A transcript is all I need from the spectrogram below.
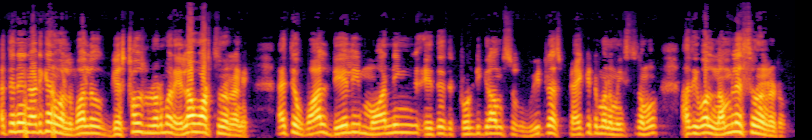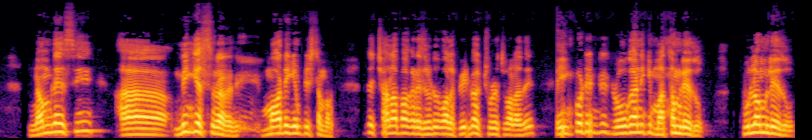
అయితే నేను అడిగాను వాళ్ళు వాళ్ళు గెస్ట్ హౌస్ ఉన్నారు మరి ఎలా వాడుతున్నారని. అయితే వాళ్ళు డైలీ మార్నింగ్ ఏదైతే ట్వంటీ గ్రామ్స్ వీట్ రాస్ ప్యాకెట్ మనం ఇస్తున్నామో అది వాళ్ళు నమ్మలేస్తున్నారు అన్నట్టు నమ్మలేసి మింగేస్తున్నారు అది. Morning empty stomach. అయితే చాలా బాగా రిజల్ట్ వాళ్ళ ఫీడ్బ్యాక్ చూడొచ్చు వాళ్ళది. ఇంకోటి ఏంటంటే రోగానికి మతం లేదు కులం లేదు.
